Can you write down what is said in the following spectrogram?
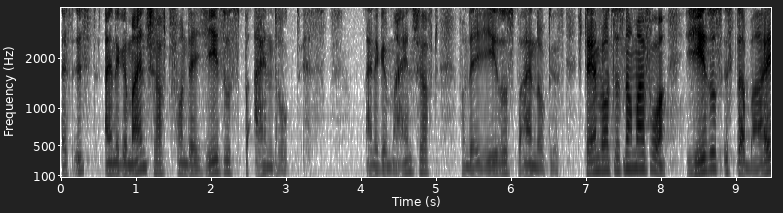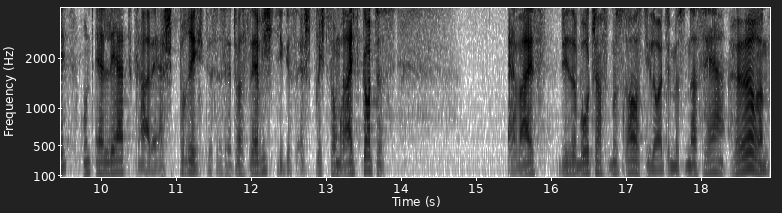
Es ist eine Gemeinschaft, von der Jesus beeindruckt ist. Eine Gemeinschaft, von der Jesus beeindruckt ist. Stellen wir uns das nochmal vor. Jesus ist dabei und er lehrt gerade, er spricht. Es ist etwas sehr Wichtiges. Er spricht vom Reich Gottes. Er weiß, diese Botschaft muss raus. Die Leute müssen das hören.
